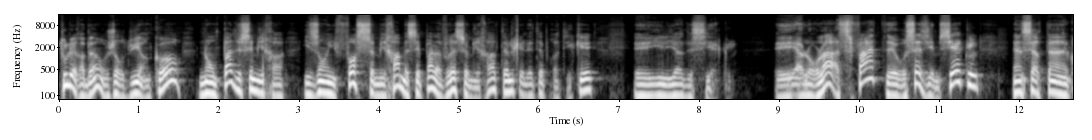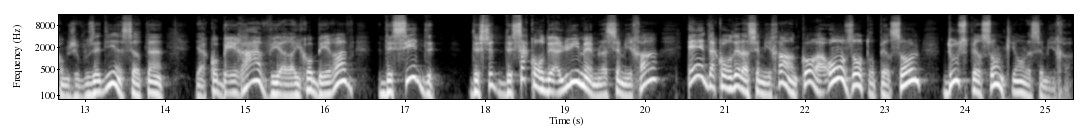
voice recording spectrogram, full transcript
tous les rabbins aujourd'hui encore, n'ont pas de semicha. Ils ont une fausse semicha, mais c'est pas la vraie semicha telle qu'elle était pratiquée et il y a des siècles. Et alors là, à Sfat, au XVIe siècle, un certain, comme je vous ai dit, un certain Jacob Erav, Jacob Erav décide de, s'accorder à lui-même la semicha et d'accorder la semicha encore à 11 autres personnes, 12 personnes qui ont la semicha.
